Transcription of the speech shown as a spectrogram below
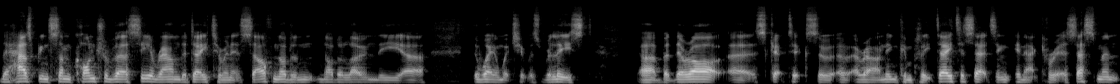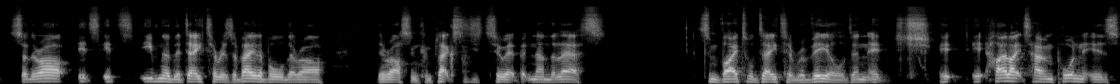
there has been some controversy around the data in itself, not not alone the uh, the way in which it was released. Uh, but there are uh, skeptics around incomplete data sets, in, inaccurate assessment. So there are it's it's even though the data is available, there are there are some complexities to it, but nonetheless, some vital data revealed, and it it it highlights how important it is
